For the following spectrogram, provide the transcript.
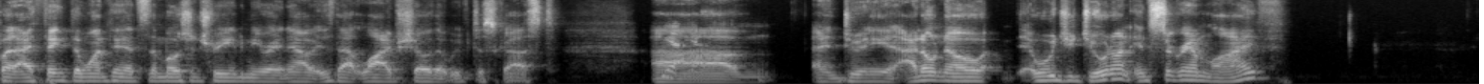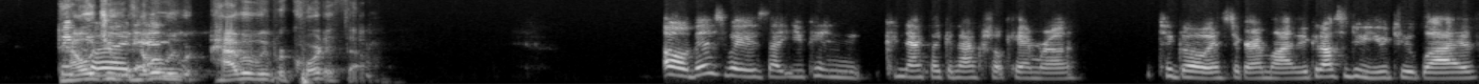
but I think the one thing that's the most intriguing to me right now is that live show that we've discussed. Yeah. Um, and doing it. I don't know. Would you do it on Instagram Live? How would you? How would, we, how would we record it though? Oh, there's ways that you can connect like an actual camera to go Instagram live. You could also do YouTube live,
